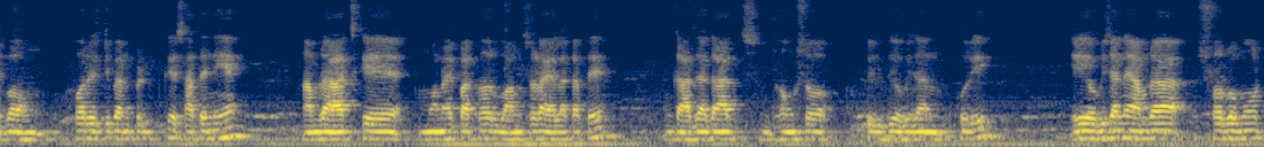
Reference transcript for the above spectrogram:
এবং ফরেস্ট ডিপার্টমেন্টকে সাথে নিয়ে আমরা আজকে মনাই পাথর বাংশড়া এলাকাতে গাঁজা গাছ ধ্বংস বিরোধী অভিযান করি। এই অভিযানে আমরা সর্বমোট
